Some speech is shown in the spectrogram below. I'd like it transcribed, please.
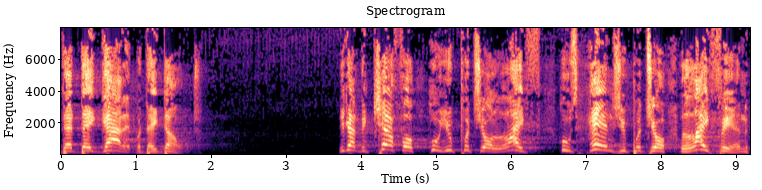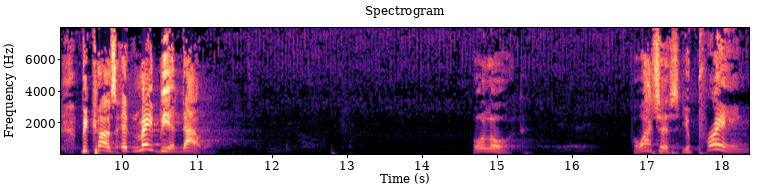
that they got it, but they don't. You got to be careful who you put your life, whose hands you put your life in, because it may be a doubter. Oh Lord. But watch this. You're praying.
